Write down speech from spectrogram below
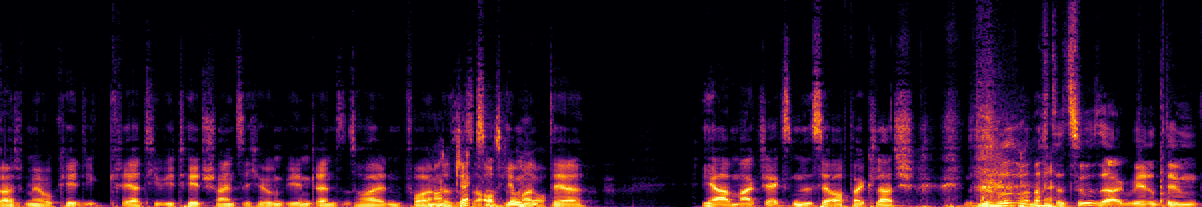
dachte ich mir, okay, die Kreativität scheint sich irgendwie in Grenzen zu halten. Vor allem, Mark das Jackson ist auch jemand, auch. der. Ja, Mark Jackson ist ja auch bei Klatsch. Das muss man noch dazu sagen. Während dem,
